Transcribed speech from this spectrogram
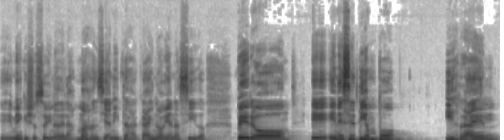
Eh, que yo soy una de las más ancianitas acá y no había nacido. Pero eh, en ese tiempo Israel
